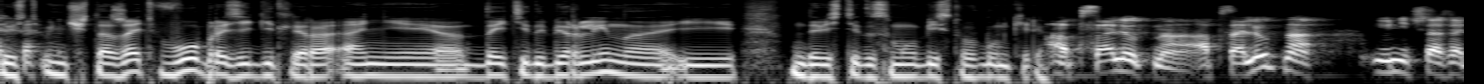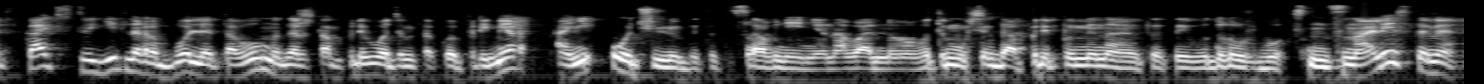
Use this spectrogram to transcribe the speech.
То есть уничтожать в образе Гитлера, а не дойти до Берлина и довести до самоубийства в бункере. Абсолютно, абсолютно. и уничтожать в качестве Гитлера. Более того, мы даже там приводим такой пример. Они очень любят это сравнение Навального. Вот ему всегда припоминают эту его дружбу с националистами.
